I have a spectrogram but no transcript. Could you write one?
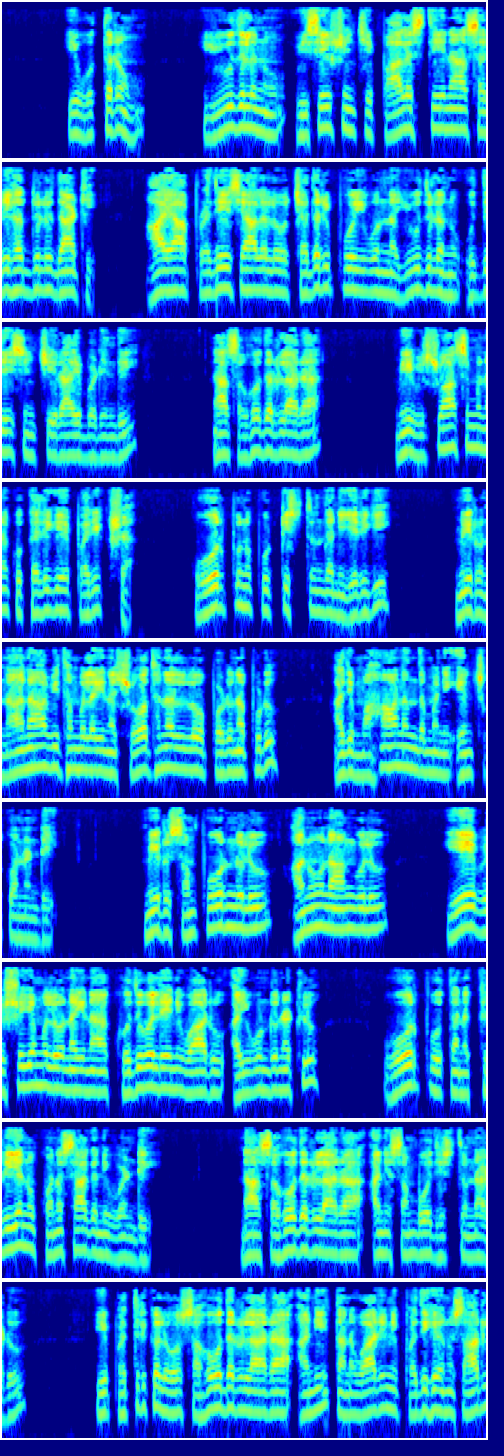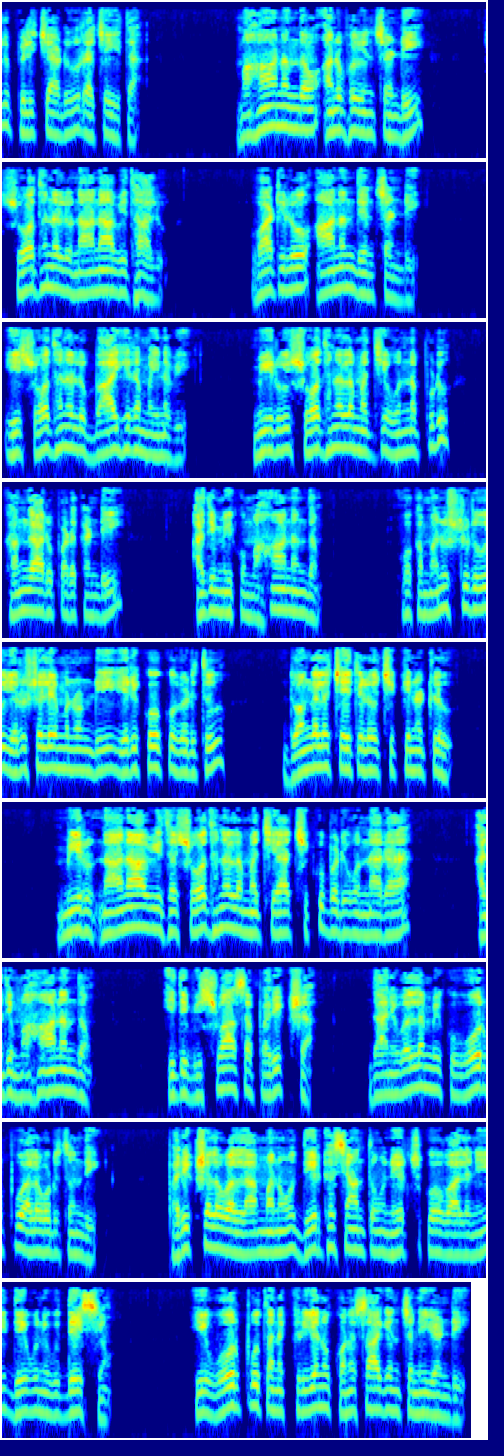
ఈ ఉత్తరం యూదులను విశేషించి పాలస్తీనా సరిహద్దులు దాటి ఆయా ప్రదేశాలలో చెదరిపోయి ఉన్న యూదులను ఉద్దేశించి రాయబడింది. నా సహోదరులారా మీ విశ్వాసమునకు కలిగే పరీక్ష ఓర్పును పుట్టిస్తుందని ఎరిగి మీరు నానావిధములైన శోధనల్లో పడునప్పుడు అది మహానందమని ఎంచుకొనండి. మీరు సంపూర్ణులు అనూనాంగులు ఏ విషయములోనైనా కొదువలేని వారు అయి ఉండునట్లు ఓర్పు తన క్రియను కొనసాగనివ్వండి. నా సహోదరులారా అని సంబోధిస్తున్నాడు. ఈ పత్రికలో సహోదరులారా అని తన వారిని పదిహేను సార్లు పిలిచాడు రచయిత. మహానందం అనుభవించండి. శోధనలు నానా విధాలు. వాటిలో ఆనందించండి. ఈ శోధనలు బాహిరమైనవి. మీరు శోధనల మధ్య ఉన్నప్పుడు కంగారు పడకండి. అది మీకు మహానందం. ఒక మనుష్యుడు ఎరుషలేము నుండి ఎరికోకు వెడుతూ దొంగల చేతిలో చిక్కినట్లు మీరు నానావిధ శోధనల మధ్య చిక్కుబడి ఉన్నారా? అది మహానందం. ఇది విశ్వాస పరీక్ష. దానివల్ల మీకు ఓర్పు అలవడుతుంది. పరీక్షల వల్ల మనం దీర్ఘశాంతం నేర్చుకోవాలని దేవుని ఉద్దేశ్యం. ఈ ఓర్పు తన క్రియను కొనసాగించనీయండి.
